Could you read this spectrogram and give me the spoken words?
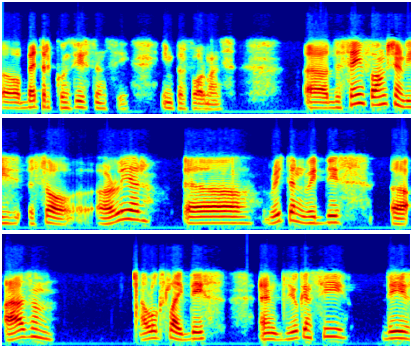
uh, better consistency in performance. Uh, the same function we saw earlier, uh, written with this uh, ASM, looks like this, and you can see these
